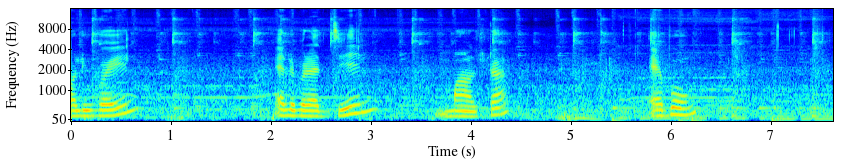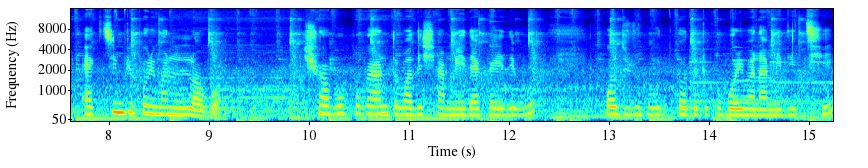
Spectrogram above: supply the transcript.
olive oil aloe vera gel মালটা এবং এক চিমটি পরিমাণ লবণ। সব উপকরণ তোমাদের সামনেই দেখাই দেব। কতটুকু কতটুকু পরিমাণ আমি দিচ্ছি।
